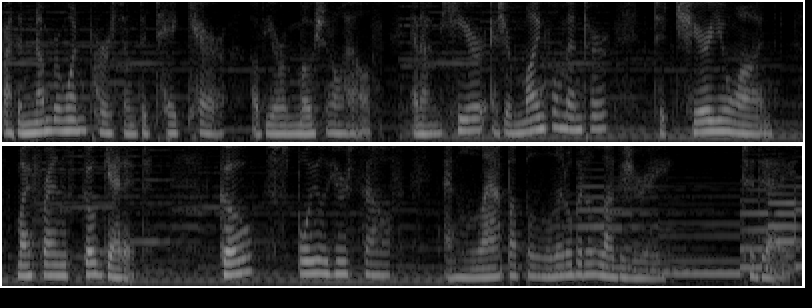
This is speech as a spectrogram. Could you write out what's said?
are the number one person to take care of your emotional health. And I'm here as your mindful mentor to cheer you on. My friends, go get it. Go spoil yourself and lap up a little bit of luxury today.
